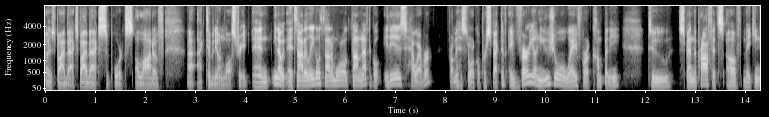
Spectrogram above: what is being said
is buybacks. Buybacks supports a lot of uh, activity on Wall Street, and you know it's not illegal, it's not immoral, it's not unethical. It is, however, from a historical perspective, a very unusual way for a company to spend the profits of making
